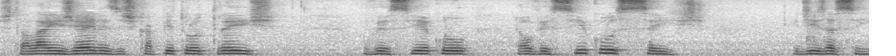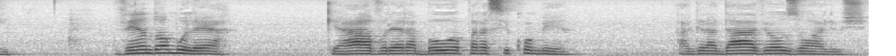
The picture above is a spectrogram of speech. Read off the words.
está lá em Gênesis capítulo 3. O versículo é o versículo 6 e diz assim: Vendo a mulher que a árvore era boa para se comer, agradável aos olhos,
